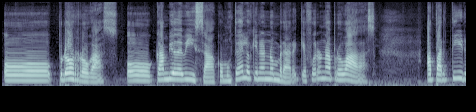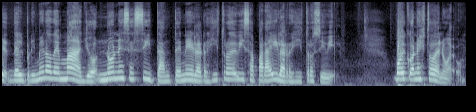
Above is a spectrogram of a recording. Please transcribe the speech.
o prórrogas o cambio de visa, como ustedes lo quieran nombrar, que fueron aprobadas a partir del primero de mayo, no necesitan tener el registro de visa para ir al registro civil. Voy con esto de nuevo.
